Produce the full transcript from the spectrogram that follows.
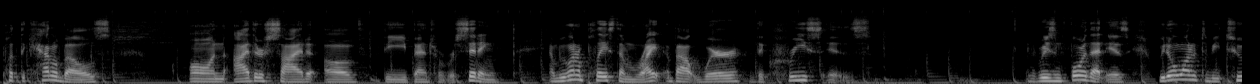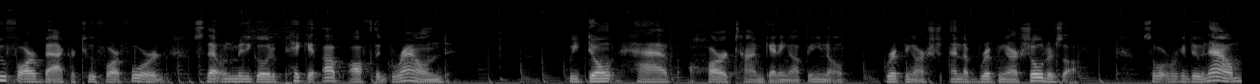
put the kettlebells on either side of the bench where we're sitting and we want to place them right about where the crease is. The reason for that is we don't want it to be too far back or too far forward so that when we go to pick it up off the ground, we don't have a hard time getting up and, you know, ripping our, end up ripping our shoulders off. So what we're gonna do now,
